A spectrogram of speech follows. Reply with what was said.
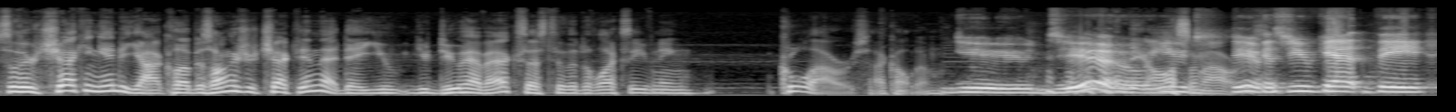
So they're checking into Yacht Club. As long as you're checked in that day, you you do have access to the deluxe evening cool hours i call them. You do. Awesome you hours. do because you get the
